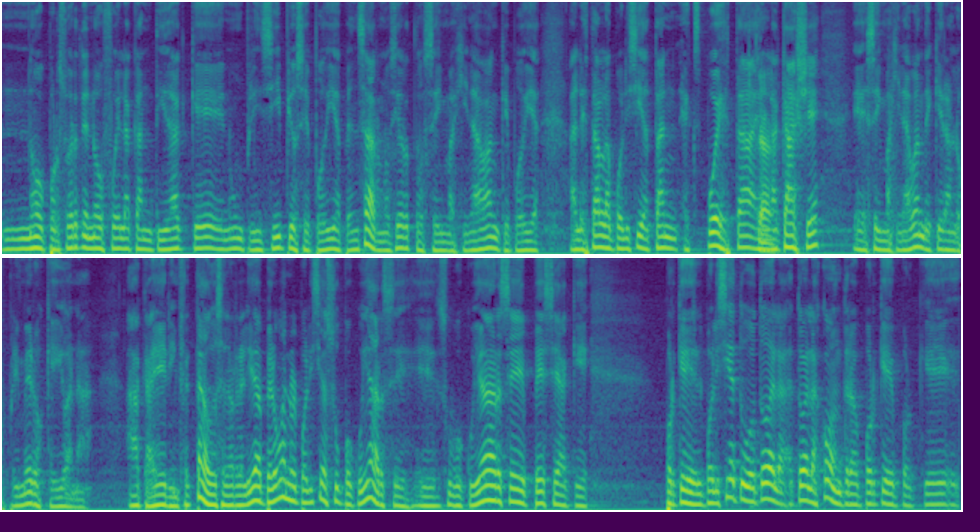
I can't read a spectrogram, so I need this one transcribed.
no, por suerte no fue la cantidad que en un principio se podía pensar, ¿no es cierto? Se imaginaban que podía, al estar la policía tan expuesta en la calle, eh, se imaginaban de que eran los primeros que iban a, caer infectados, esa es la realidad, pero bueno, el policía supo cuidarse, eh, supo cuidarse, pese a que porque el policía tuvo toda la, todas las contras, ¿por qué? Porque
